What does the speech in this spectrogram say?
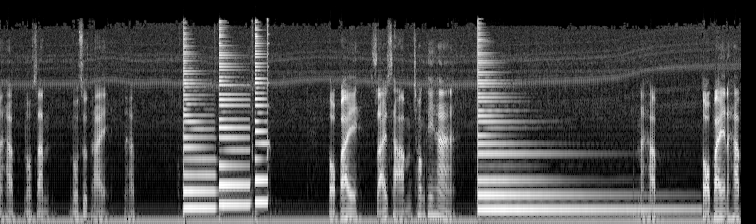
นะครับโน้ตสั้นโน้ตสุดท้ายนะครับ ต่อไปสาย 3 ช่องที่ 5 นะครับ ต่อไปนะครับ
